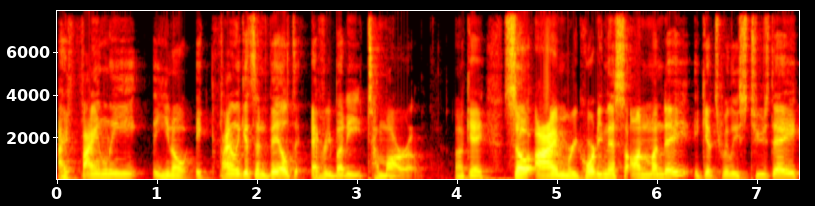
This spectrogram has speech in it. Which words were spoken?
I finally, you know, it finally gets unveiled to everybody tomorrow. Okay, so I'm recording this on Monday. It gets released Tuesday.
